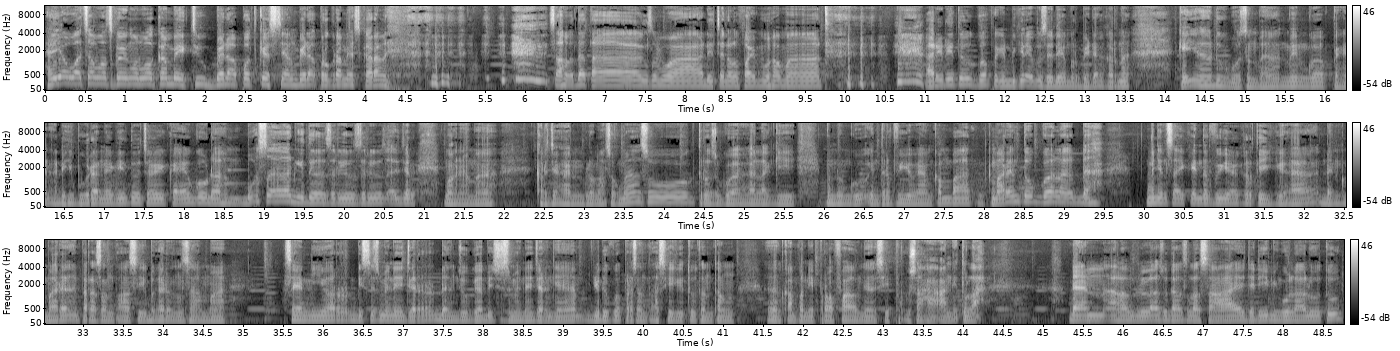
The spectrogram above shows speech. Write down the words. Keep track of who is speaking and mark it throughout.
Speaker 1: Hey yo, what's up, what's going on? Welcome back to Beda Podcast yang beda programnya sekarang. Selamat datang semua di channel Five Muhammad. Hari ini tuh gue pengen bikin episode yang berbeda karena kayaknya aduh bosen banget men gue pengen ada hiburannya gitu coy kayak gue udah bosen gitu serius-serius aja mana mah kerjaan belum masuk-masuk terus gue lagi menunggu interview yang keempat kemarin tuh gue udah menyelesaikan interview yang ketiga dan kemarin presentasi bareng sama senior business manager dan juga business manajernya jadi gue presentasi gitu tentang uh, company profilnya si perusahaan itulah. Dan alhamdulillah sudah selesai. Jadi minggu lalu tuh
